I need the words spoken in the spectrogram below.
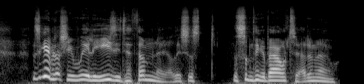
this game's actually really easy to thumbnail. It's just, there's something about it, I don't know.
